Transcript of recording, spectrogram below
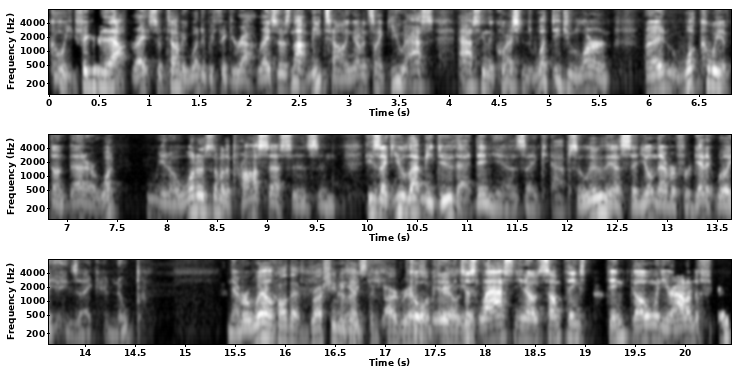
cool. You figured it out, right? So tell me, what did we figure out, right? So it's not me telling him. It's like you ask, asking the questions. What did you learn, right? What could we have done better? What, you know, what are some of the processes? And he's like, you let me do that, didn't you? I was like, absolutely. I said, you'll never forget it, will you? He's like, nope. Never will. I call that brushing against like, the guardrails. Cool. I mean, it just lasts. You know, some things didn't go when you're out on the field.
